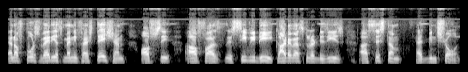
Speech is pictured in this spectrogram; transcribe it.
and of course, various manifestation of, C, of uh, the CVD, cardiovascular disease uh, system, has been shown.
